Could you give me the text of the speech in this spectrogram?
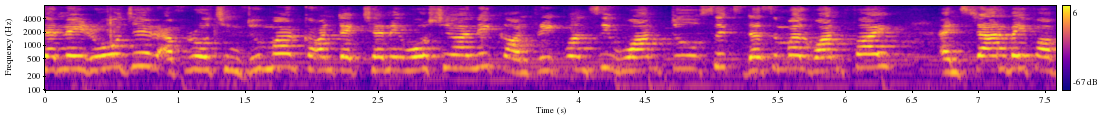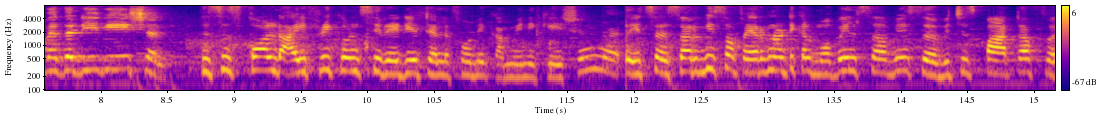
Chennai Roger approaching Dumar, contact Chennai Oceanic on frequency 126.15 and standby for weather deviation. This is called high frequency radio telephonic communication. It's a service of aeronautical mobile service uh, which is part of uh,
